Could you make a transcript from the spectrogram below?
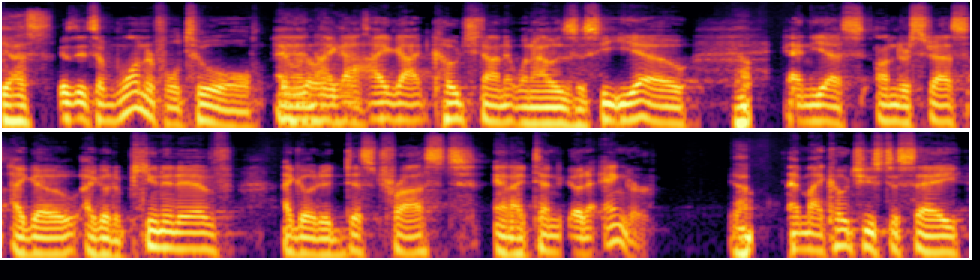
Yes, because it's a wonderful tool, and really I got is. I got coached on it when I was a CEO. Yep. And yes, under stress, I go I go to punitive, I go to distrust, and I tend to go to anger. Yeah. And my coach used to say,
